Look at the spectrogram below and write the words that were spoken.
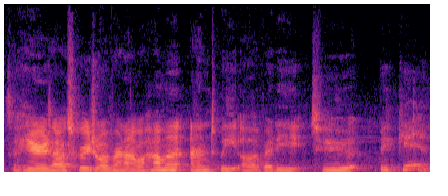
So here is our screwdriver and our hammer and we are ready to begin.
